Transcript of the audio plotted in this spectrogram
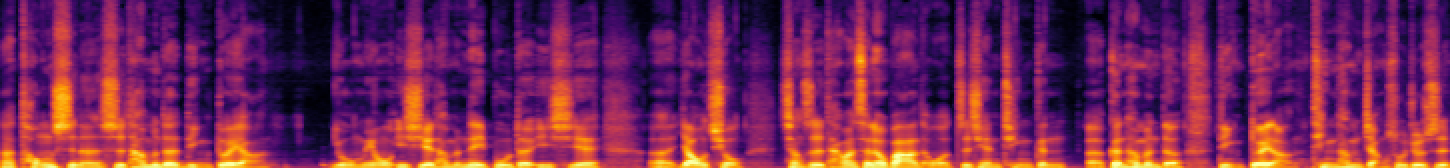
那同时呢，是他们的领队啊。有没有一些他们内部的一些呃要求，像是台湾三六八，我之前听跟呃跟他们的领队啊，听他们讲说，就是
